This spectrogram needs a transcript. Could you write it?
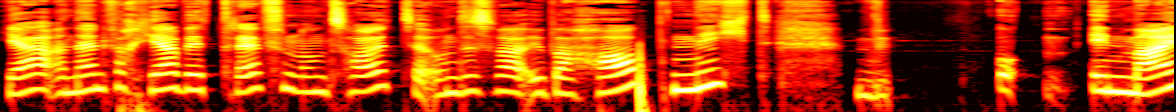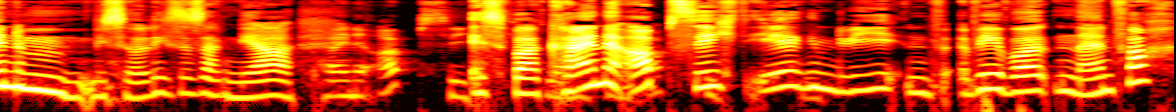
Ja, und einfach, ja, wir treffen uns heute. Und es war überhaupt nicht in meinem, wie soll ich das sagen, ja. Keine Absicht. Es war keine Absicht irgendwie. Wir wollten einfach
